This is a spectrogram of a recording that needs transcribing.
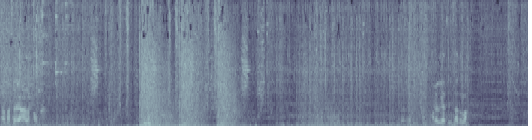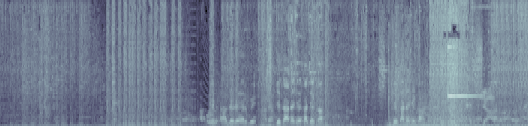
Sama saya alam Kita liatin satu lah. Aku lihat ada dari RB. Ada. JK ada JK JK. JK ada JK. Anjir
